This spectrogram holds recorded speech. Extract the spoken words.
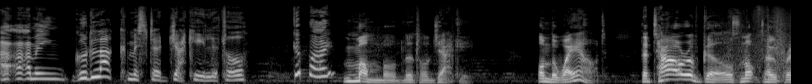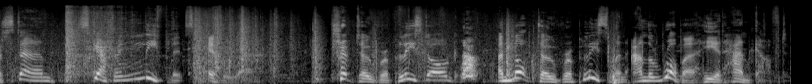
I, I- I mean, Good luck, Mr. Jackie Little. goodbye. mumbled little Jackie. On the way out, the Tower of Girls knocked over a stand, scattering leaflets everywhere. Tripped over a police dog and knocked over a policeman and the robber he had handcuffed.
